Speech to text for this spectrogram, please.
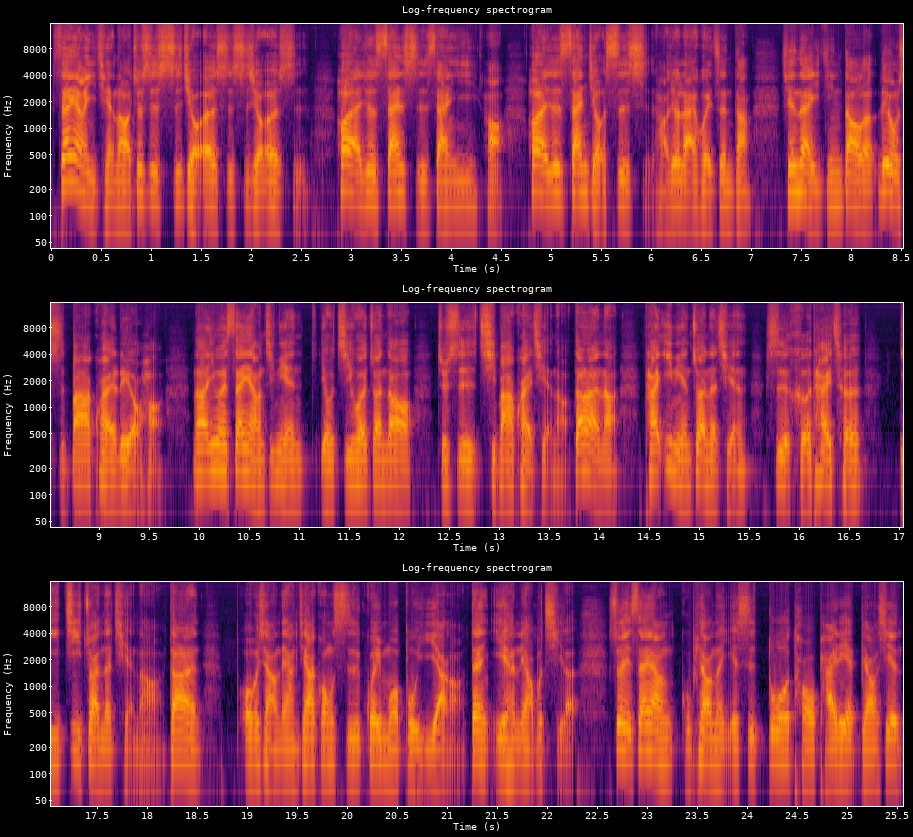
三阳以前哦就是十九二十，十九二十。后来就是三十三一，好，后来就是三九四十，好，就来回震荡。现在已经到了六十八块六，哈。那因为三洋今年有机会赚到就是七八块钱哦。当然了，他一年赚的钱是和泰车一季赚的钱哦。当然，我们想两家公司规模不一样哦，但也很了不起了。所以三洋股票呢也是多头排列，表现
